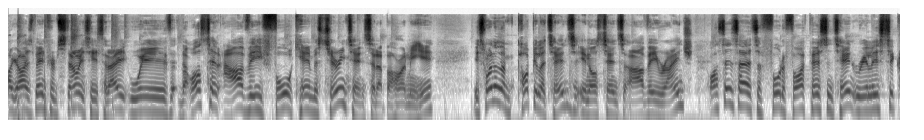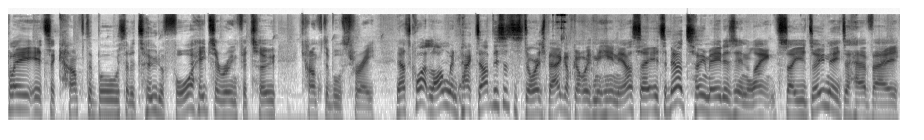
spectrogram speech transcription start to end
Hi guys, Ben from Snowys here today with the Oztent RV4 canvas touring tent set up behind me here. It's one of the popular tents in Oztent's RV range. Oztent say it's a four to five person tent. Realistically, it's a comfortable sort of two to four, heaps of room for two, comfortable three. Now it's quite long when packed up. This is the storage bag I've got with me here now. So it's about two meters in length. So you do need to have a,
